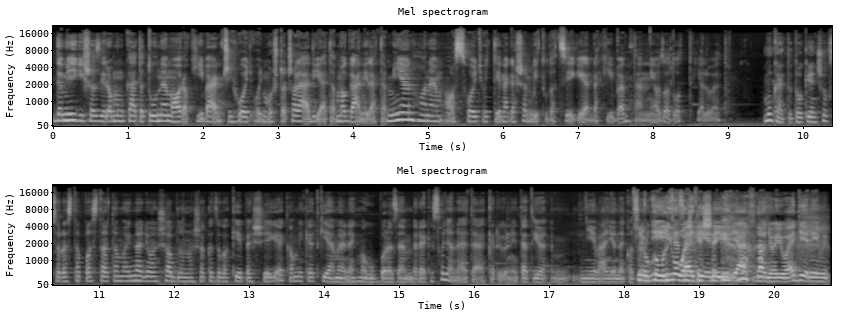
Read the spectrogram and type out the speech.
de mégis azért a munkáltató nem arra kíváncsi, hogy, hogy most a családi élete, magánélete milyen, hanem az, hogy, hogy ténylegesen mit tud a cég érdekében tenni az adott jelölt. Munkáltatóként sokszor azt tapasztaltam, hogy nagyon sablonosak azok a képességek, amiket kiemelnek magukból az emberek. Ezt hogyan lehet elkerülni? Tehát jön, nyilván jönnek az, jó, hogy jó egyéni, já, nagyon jó egyéni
